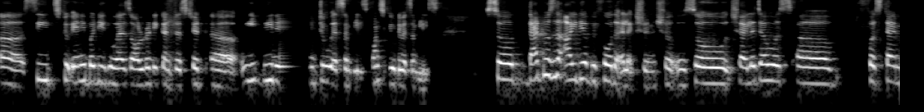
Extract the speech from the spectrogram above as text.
uh, seats to anybody who has already contested. Uh, been two assemblies, consecutive assemblies. So that was the idea before the election. So, so Shailaja was uh, first time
